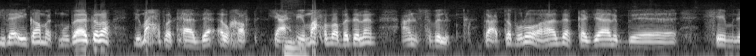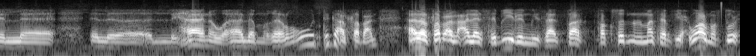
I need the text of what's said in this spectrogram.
إلى إقامة مبادرة لمحضة هذا الخط، يعني محضة بدلا عن السفلت، فاعتبروها هذا كجانب آه، شيء من ال- ال- الإهانة وهذا من غيره. وانتقال طبعا. هذا طبعا على سبيل المثال. فاقصد إنه مثلا في حوار مفتوح.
